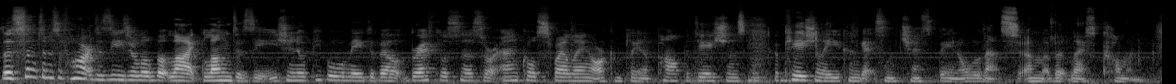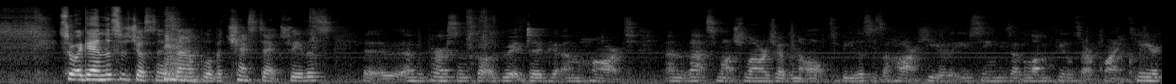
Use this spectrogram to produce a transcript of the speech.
the symptoms of heart disease are a little bit like lung disease. You know, people may develop breathlessness or ankle swelling or complain of palpitations. Occasionally, you can get some chest pain, although that's um, a bit less common. So again, this is just an example of a chest X-ray. This uh, um, person's got a great big um, heart, and that's much larger than it ought to be. This is a heart here that you're seeing. These other lung fields are quite clear,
